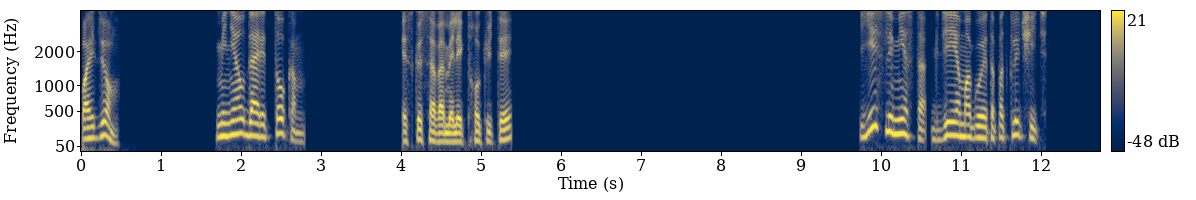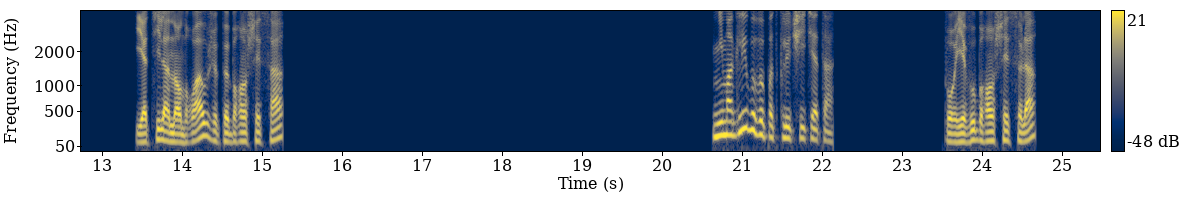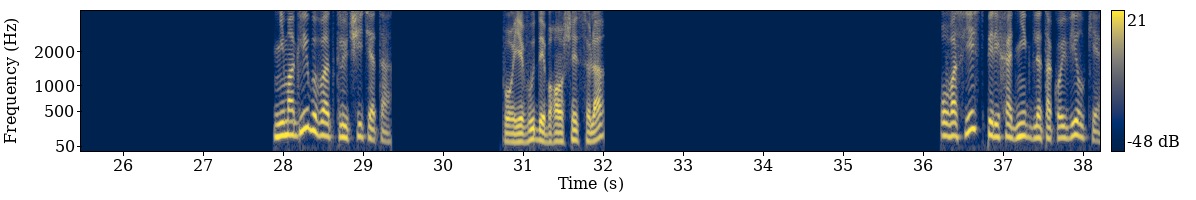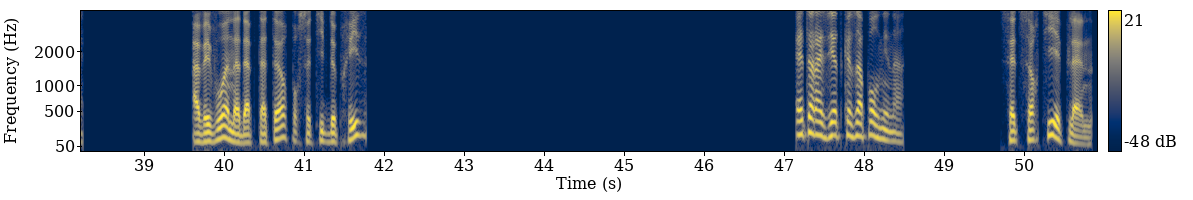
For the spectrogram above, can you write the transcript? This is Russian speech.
Пойдем. Меня ударит током. Est-ce que ça va m'électrocuter Есть ли место, где я могу это подключить? Y a-t-il un endroit où je peux brancher ça Не могли бы вы подключить это? Pourriez-vous brancher cela Не могли бы вы отключить это? Pourriez-vous débrancher cela У вас есть переходник для такой вилки? Avez-vous un adaptateur pour ce type de prise Эта розетка заполнена. Cette sortie est pleine.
